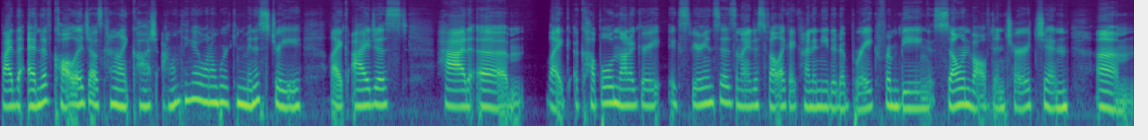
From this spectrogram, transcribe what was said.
by the end of college, I was kind of like, gosh, I don't think I want to work in ministry. Like I just had um like a couple not a great experiences and I just felt like I kind of needed a break from being so involved in church and um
